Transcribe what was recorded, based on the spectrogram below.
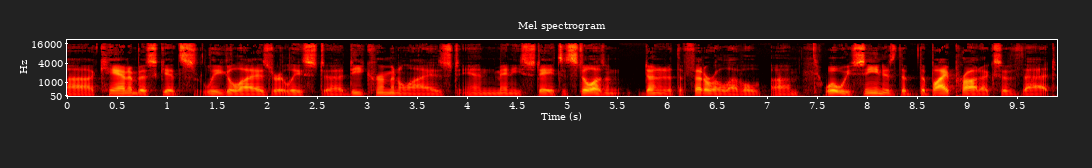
uh, cannabis gets legalized or at least uh, decriminalized in many states. It still hasn't done it at the federal level. Um, what we've seen is the, the byproducts of that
